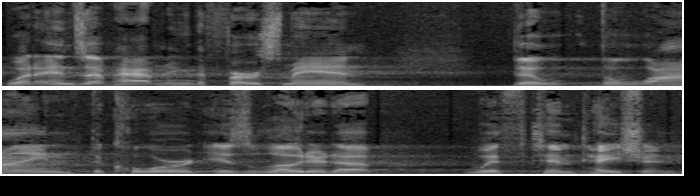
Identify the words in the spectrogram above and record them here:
what ends up happening, the first man, the, the line, the cord is loaded up with temptation.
